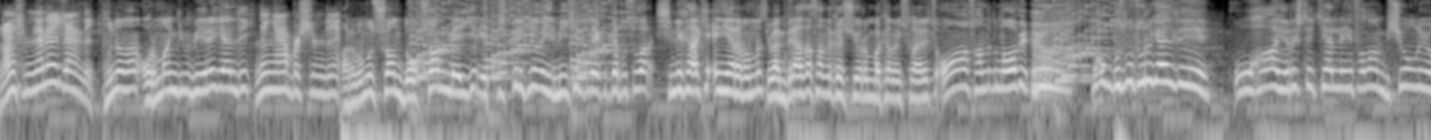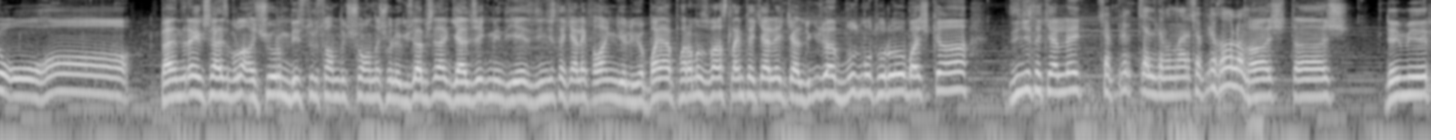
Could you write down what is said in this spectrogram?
Lan şimdi nereye geldik? Bu ne lan orman gibi bir yere geldik. Ne ya bu şimdi? Arabamız şu an 90 beygir, 71 kilo ve 22 litre yakıt deposu var. Şimdiye kadarki en iyi arabamız. Ben biraz daha sandık açıyorum bakalım eksu ailesi. Aa sandık mavi. Lan buz motoru geldi. Oha yarış tekerleği falan bir şey oluyor. Oha. Ben direkt yükselsi buradan açıyorum. Bir sürü sandık şu anda şöyle güzel bir şeyler gelecek mi diye. Zincir tekerlek falan geliyor. Bayağı paramız var. Slime tekerlek geldi. Güzel buz motoru başka. Zincir tekerlek. Çöplük geldi bunlar çöplük oğlum. Taş taş. Demir,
